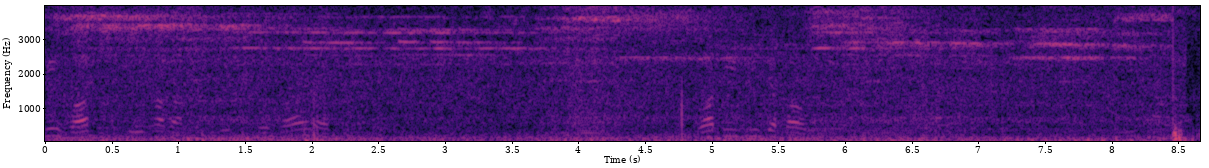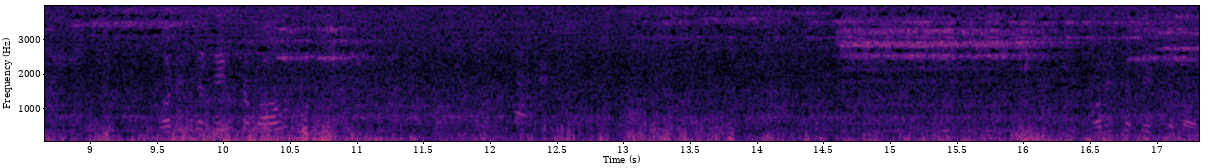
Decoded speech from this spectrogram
Me what you have understood far or what is it about? What is the text about? What is the text about?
